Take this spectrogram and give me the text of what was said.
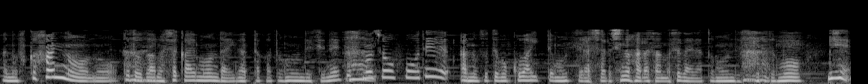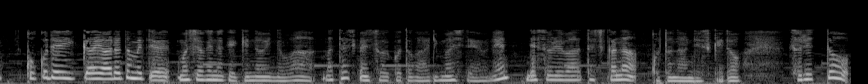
あの副反応のことが、まあ、社会問題になったかと思うんですよね。でその情報であのとても怖いって思ってらっしゃる篠原さんの世代だと思うんですけれども。でここで一回改めて申し上げなきゃいけないのは、まあ、確かにそういうことがありましたよね。でそれは確かなことなんですけどそれと、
